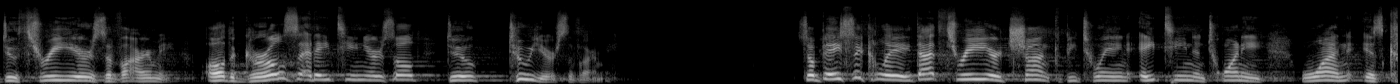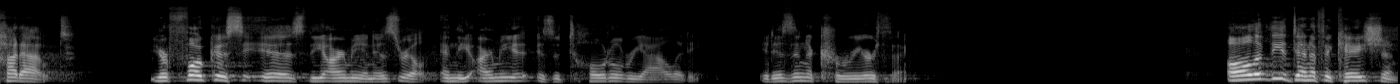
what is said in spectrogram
do three years of army. All the girls at 18 years old do two years of army. So basically, that three year chunk between 18 and 21 is cut out. Your focus is the army in Israel, and the army is a total reality. It isn't a career thing. All of the identification,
